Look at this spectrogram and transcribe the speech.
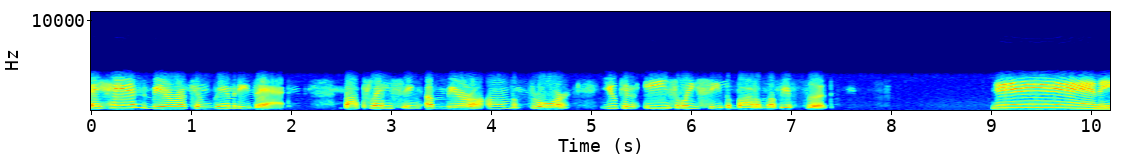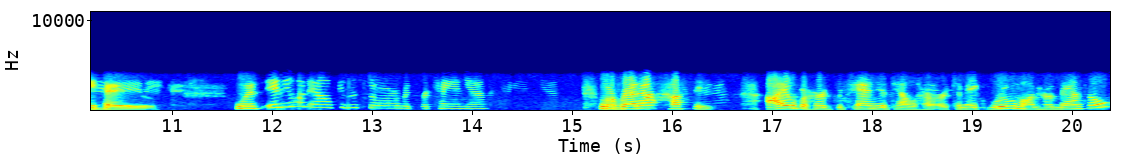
A hand mirror can remedy that. By placing a mirror on the floor, you can easily see the bottom of your foot. Anywho, was anyone else in the store with Britannia? Loretta Hussey. I overheard Britannia tell her to make room on her mantle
